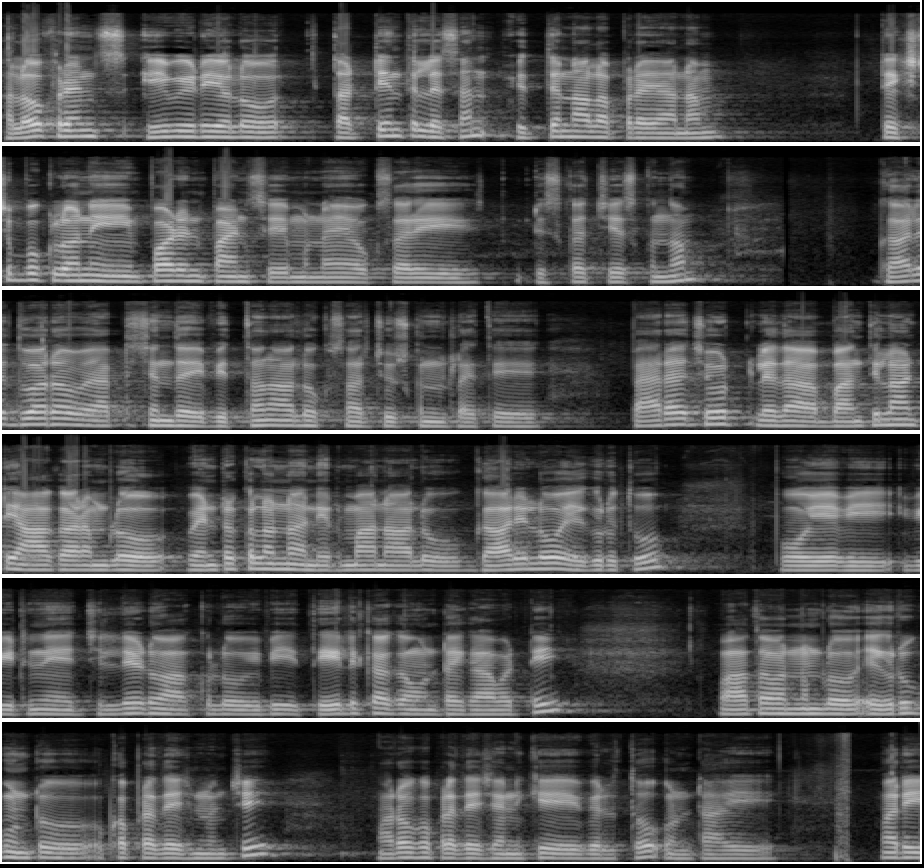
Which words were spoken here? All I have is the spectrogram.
హలో ఫ్రెండ్స్ ఈ వీడియోలో థర్టీన్త్ లెసన్ విత్తనాల ప్రయాణం. టెక్స్ట్ బుక్లోని ఇంపార్టెంట్ పాయింట్స్ ఏమున్నాయో ఒకసారి డిస్కస్ చేసుకుందాం. గాలి ద్వారా వ్యాప్తి చెందే విత్తనాలు ఒకసారి చూసుకున్నట్లయితే పారాచూట్ లేదా బంతి లాంటి ఆకారంలో వెంట్రుకలున్న నిర్మాణాలు గాలిలో ఎగురుతూ పోయేవి. వీటిని జిల్లేడు ఆకులు ఇవి తేలికగా ఉంటాయి కాబట్టి వాతావరణంలో ఎగురుకుంటూ ఒక ప్రదేశం నుంచి మరొక ప్రదేశానికి వెళుతూ ఉంటాయి. మరి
